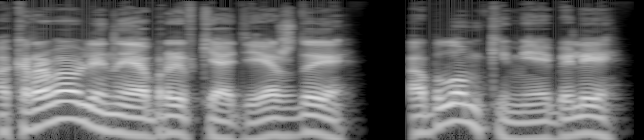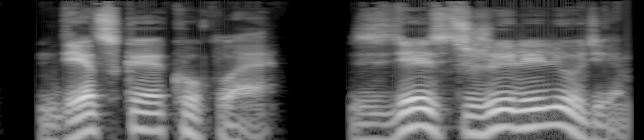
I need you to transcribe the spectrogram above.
Окровавленные обрывки одежды, обломки мебели, детская кукла. Здесь жили люди.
